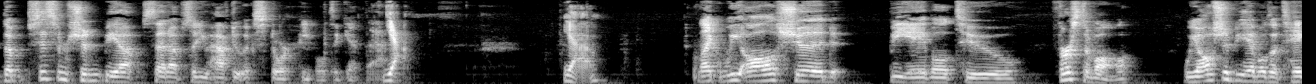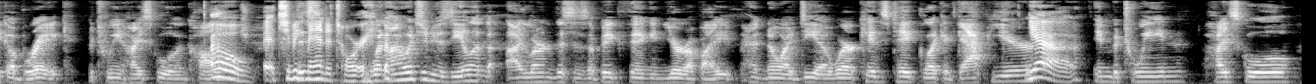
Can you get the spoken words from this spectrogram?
the system shouldn't be up set up so you have to extort people to get that. Yeah. Yeah. Like we all should be able to first of all, we all should be able to take a break between high school and college. Oh, it should be This- mandatory. when I went to New Zealand, I learned this is a big thing in Europe. I had no idea where kids take like a gap year yeah. in between high school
